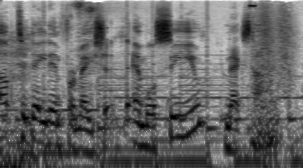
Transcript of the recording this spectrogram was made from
up to date information. And we'll see you next time.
